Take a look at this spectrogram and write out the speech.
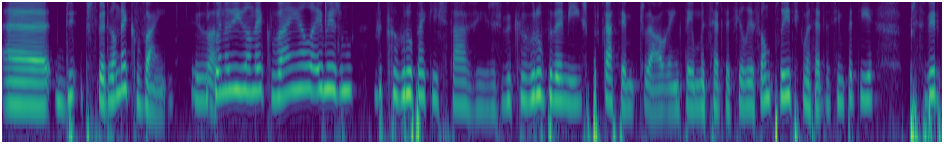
Uh, de perceber de onde é que vem. Exato. E quando eu digo de onde é que vem, ela é mesmo de que grupo é que isto está a vir, de que grupo de amigos, porque há sempre alguém que tem uma certa filiação política, uma certa simpatia, perceber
